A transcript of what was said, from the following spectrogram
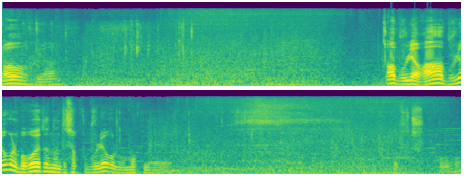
어우 야 아 물약. 아 물약을 먹어야 되는데 자꾸 물약을 못 먹네. 여기서 죽고.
